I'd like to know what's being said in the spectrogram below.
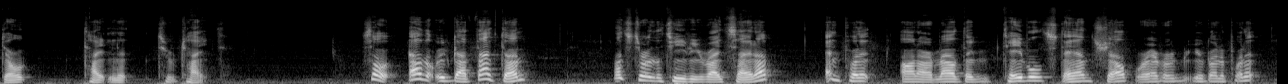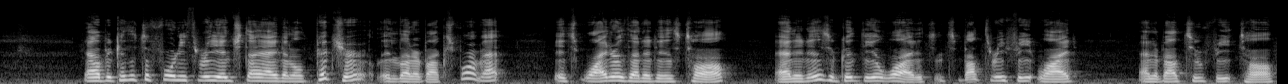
Don't tighten it too tight. So now that we've got that done, let's turn the TV right side up and put it on our mounting table, stand, shelf, wherever you're going to put it. Now, because it's a 43 inch diagonal picture in letterbox format, it's wider than it is tall, and it is a good deal wide. It's, it's about 3 feet wide and about 2 feet tall,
